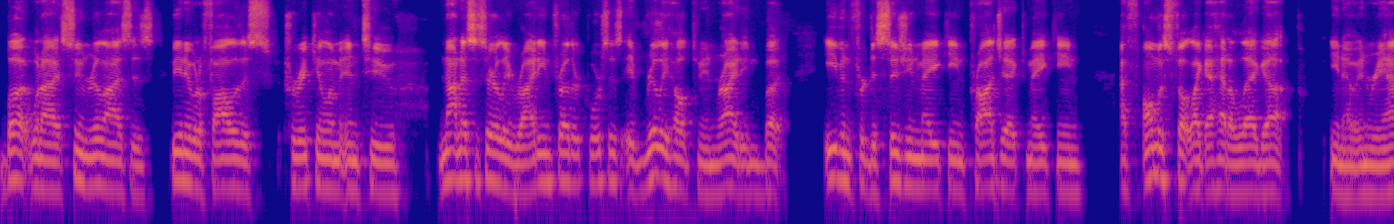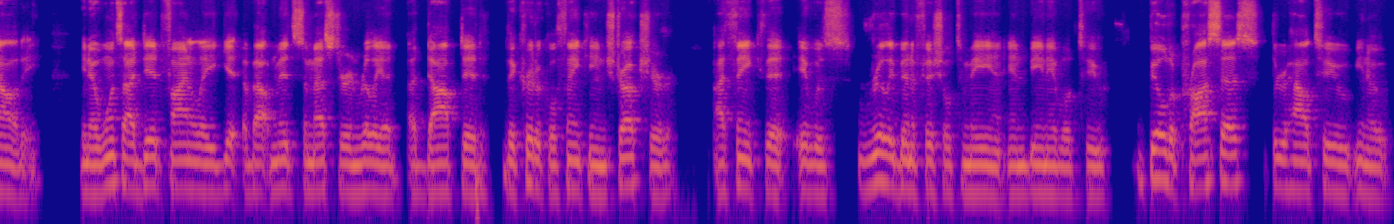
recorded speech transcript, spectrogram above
But what I soon realized is being able to follow this curriculum into not necessarily writing for other courses, it really helped me in writing, but even for decision making, project making, I almost felt like I had a leg up, you know, in reality. You know, once I did finally get about mid semester and really ad- adopted the critical thinking structure, I think that it was really beneficial to me in, in being able to build a process through how to, you know,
